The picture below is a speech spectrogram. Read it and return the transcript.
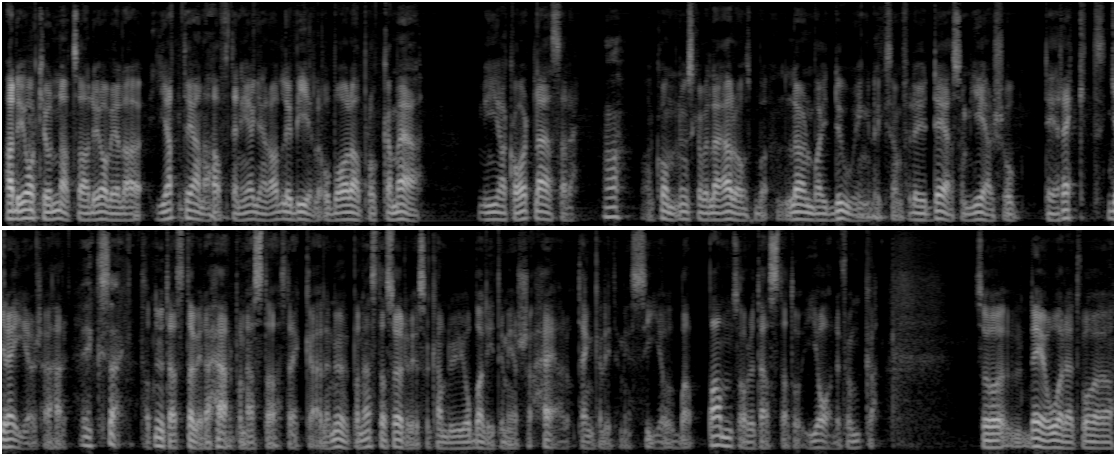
Hade jag kunnat så hade jag velat jättegärna haft en egen rallybil och bara plocka med nya kartläsare. Ja, Kom, nu ska vi lära oss, learn by doing liksom, för det är det som ger så direkt grejer så här. Exakt. Att nu testar vi det här på nästa sträcka eller nu på nästa service så kan du jobba lite mer så här och tänka lite mer si och bara bam så har du testat och ja det funkar. Så det året var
